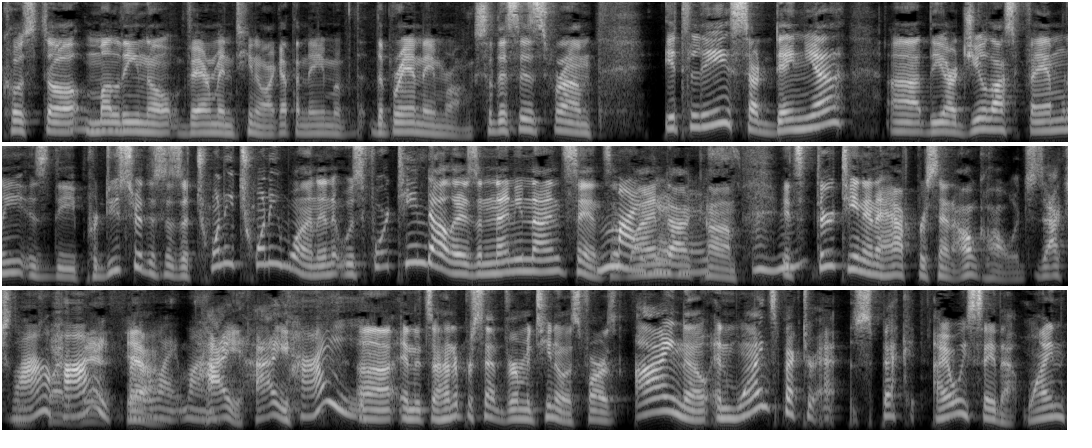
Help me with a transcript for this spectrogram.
Costa mm. Malino Vermentino. I got the name of the, the brand name wrong. So this is from Italy, Sardinia. Uh, the Argiolas family is the producer. This is a 2021 and it was $14.99 My at wine.com. Mm-hmm. It's 13.5% alcohol, which is actually Wow, high for a yeah. white wine. High, high. Hi. Uh, and it's 100% Vermentino as far as I know. And Wine Spectre, spec, I always say that. Wine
